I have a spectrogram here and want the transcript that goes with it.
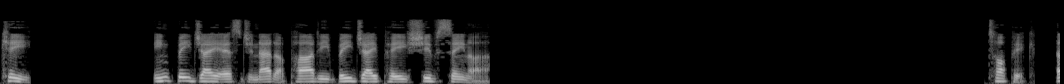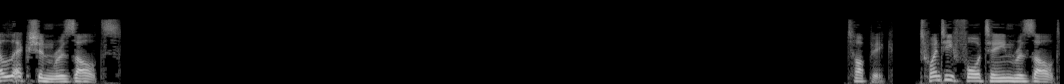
Key Inc BJS Janata Party BJP Shiv Sena Topic: Election results. Topic: 2014 result.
